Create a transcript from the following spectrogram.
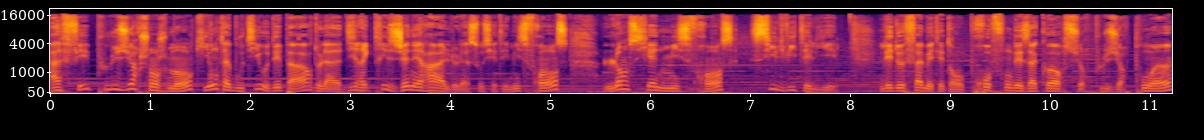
a fait plusieurs changements qui ont abouti au départ de la directrice générale de la société Miss France, l'ancienne Miss France, Sylvie Tellier. Les deux femmes étaient en profond désaccord sur plusieurs points,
